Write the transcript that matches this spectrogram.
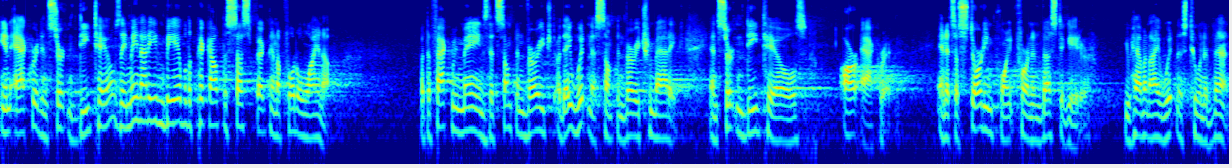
inaccurate in certain details. They may not even be able to pick out the suspect in a photo lineup. But the fact remains that something very, they witnessed something very traumatic, and certain details are accurate. And it's a starting point for an investigator. You have an eyewitness to an event.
